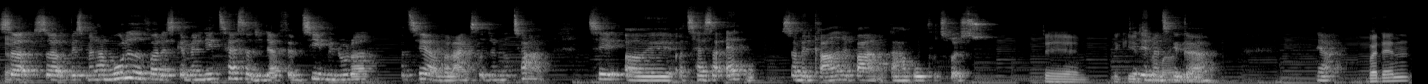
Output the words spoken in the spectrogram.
Så, så hvis man har mulighed for det, skal man lige tage sig de der 5-10 minutter, kvarter, hvor lang tid det nu tager, til at, øh, at tage sig af den, som et grædende barn, der har brug for trøst. Det, det Det giver er det, man skal meget gøre. Ja. Hvordan,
